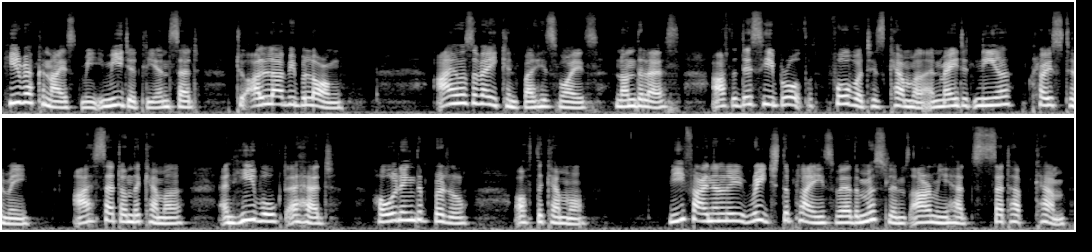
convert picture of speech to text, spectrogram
he recognized me immediately and said, To Allah we belong. I was awakened by his voice. Nonetheless, after this he brought forward his camel and made it kneel close to me. I sat on the camel, and he walked ahead, holding the bridle of the camel. We finally reached the place where the Muslims' army had set up camp.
